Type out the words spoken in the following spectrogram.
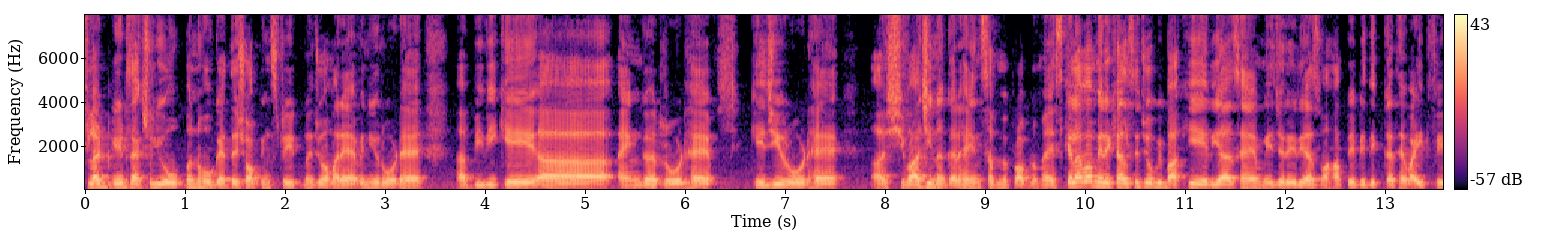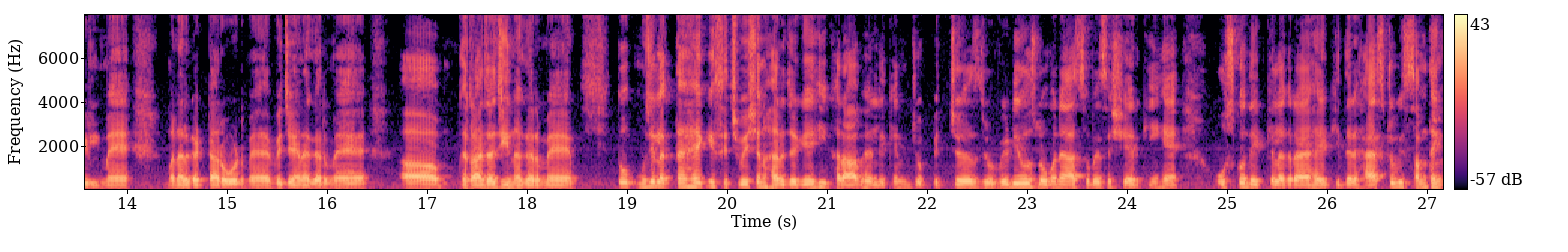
फ्लड गेट्स एक्चुअली ओपन हो गए थे शॉपिंग स्ट्रीट में, जो हमारे एवेन्यू रोड है बीवी के एंगर रोड है केजी रोड है शिवाजी नगर है, इन सब में प्रॉब्लम है। इसके अलावा मेरे ख्याल से जो भी बाकी एरियाज़ हैं मेजर एरियाज़ वहाँ पे भी दिक्कत है वाइट फ़ील्ड में मनरगट्टा रोड में विजयनगर में राजा जी नगर में। तो मुझे लगता है कि सिचुएशन हर जगह ही ख़राब है, लेकिन जो पिक्चर्स जो वीडियोस लोगों ने आज सुबह से शेयर की हैं, उसको देख के लग रहा है कि there has to be something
